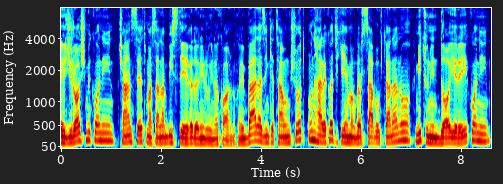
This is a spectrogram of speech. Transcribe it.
اجراش می‌کنین. چند ست؟ مثلا 20 دقیقه دارین روی اینا کار می‌کنین. بعد از اینکه تموم شد اون حرکاتی که یه مقدار سبکترن رو می‌تونین دایره ای کنین.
